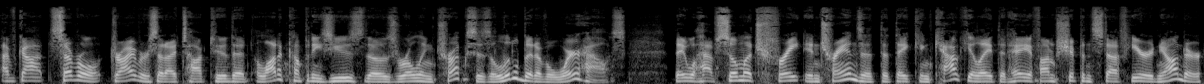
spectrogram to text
I've got several drivers that I talk to that a lot of companies use those rolling trucks as a little bit of a warehouse. They will have so much freight in transit that they can calculate that, hey, if I'm shipping stuff here and yonder,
